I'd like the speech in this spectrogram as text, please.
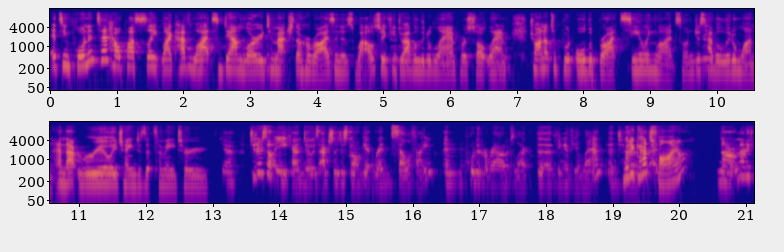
it's important to help us sleep, like have lights down low to Mm. match the horizon as well. So if you do have a little lamp or a salt lamp, try not to put all the bright ceiling lights on, just have a little one. And that really changes it for me too. Yeah. Do you know something you can do is actually just go and get red cellophane and put it around like the thing of your lamp and Would it catch red. fire? No, not if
